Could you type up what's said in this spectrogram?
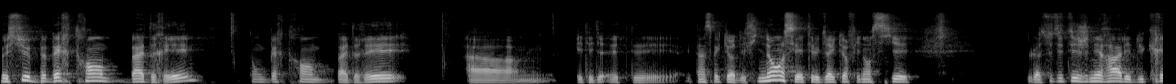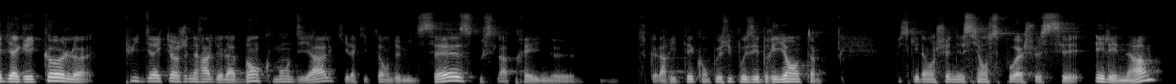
Monsieur Bertrand Badré. Donc Bertrand Badré a été, est inspecteur des finances, il a été le directeur financier de la Société Générale et du Crédit Agricole, puis directeur général de la Banque mondiale, qu'il a quitté en 2016, tout cela après une scolarité qu'on peut supposer brillante, puisqu'il a enchaîné Sciences Po, HEC et l'ENA.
